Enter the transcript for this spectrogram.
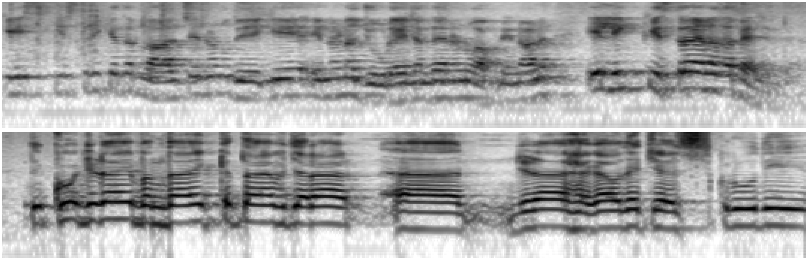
ਕਿਸ ਕਿਸ ਤਰੀਕੇ ਦਾ ਲਾਲਚ ਇਹਨਾਂ ਨੂੰ ਦੇ ਕੇ ਇਹਨਾਂ ਨਾਲ ਜੋੜਿਆ ਜਾਂਦਾ ਇਹਨਾਂ ਨੂੰ ਆਪਣੇ ਨਾਲ? ਇਹ ਲਿੰਕ ਕਿਸ ਤਰ੍ਹਾਂ ਇਹਨਾਂ ਦਾ ਪੈ ਜਾਂਦਾ? ਦੇਖੋ ਜਿਹੜਾ ਇਹ ਬੰਦਾ ਇੱਕ ਤਾਂ ਵਿਚਾਰਾ ਜਿਹੜਾ ਹੈਗਾ ਉਹਦੇ ਚ ਸਕਰੂ ਦੀ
